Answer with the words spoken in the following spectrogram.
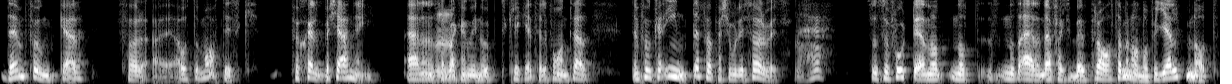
den funkar för eh, automatisk, för självbetjäning. Ärenden som Mm. bara kan gå in och klicka i telefonträd. Den funkar inte för personlig service. Nähä. Så så fort det är något, något, något ärende där jag faktiskt behöver prata med någon och få hjälp med något,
